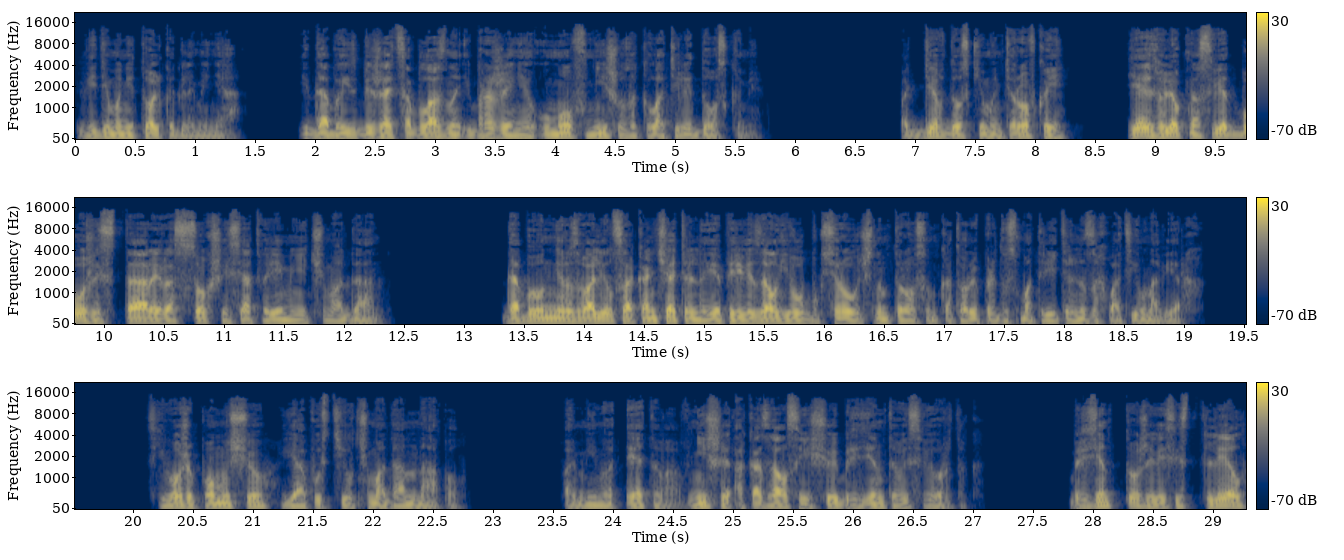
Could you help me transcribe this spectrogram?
Видимо, не только для меня. И дабы избежать соблазна и брожения умов, нишу заколотили досками. Поддев доски монтировкой, я извлек на свет Божий старый, рассохшийся от времени чемодан. Дабы он не развалился окончательно, я перевязал его буксировочным тросом, который предусмотрительно захватил наверх. С его же помощью я опустил чемодан на пол. Помимо этого, в нише оказался еще и брезентовый сверток. Брезент тоже весь истлел,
